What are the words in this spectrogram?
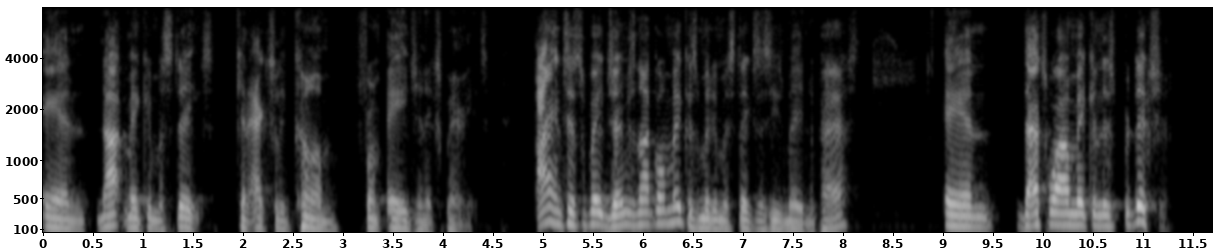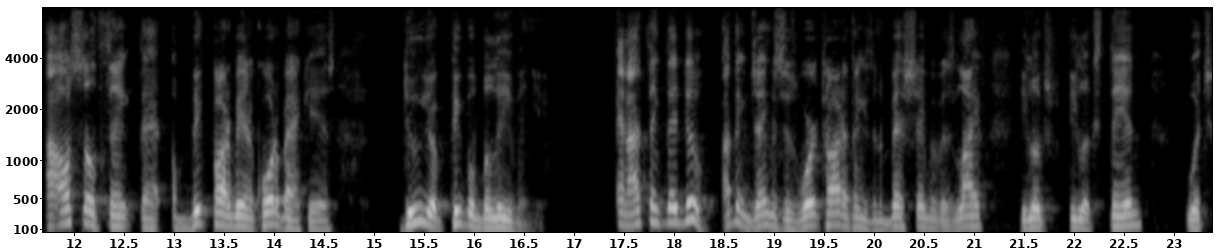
and not making mistakes can actually come from age and experience. I anticipate Jameis is not going to make as many mistakes as he's made in the past. And that's why I'm making this prediction. I also think that a big part of being a quarterback is do your people believe in you? And I think they do. I think Jameis has worked hard. I think he's in the best shape of his life. He looks he looks thin, which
